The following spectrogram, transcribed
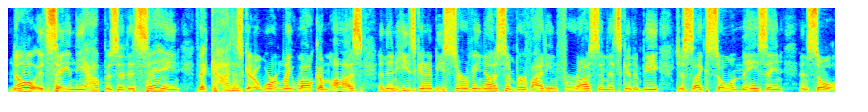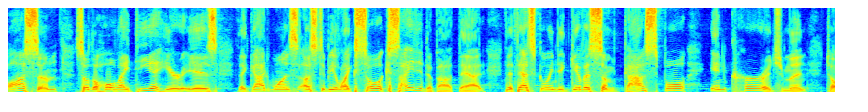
No, it's saying the opposite. It's saying that God is going to warmly welcome us, and then He's going to be serving us and providing for us, and it's going to be just like so amazing and so awesome. So, the whole idea here is that God wants us to be like so excited about that, that that's going to give us some gospel encouragement to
